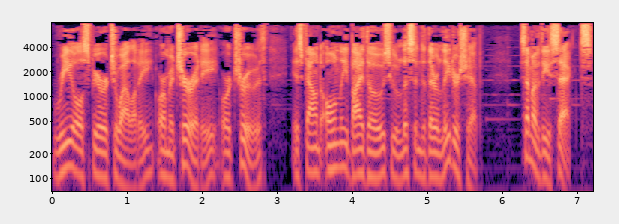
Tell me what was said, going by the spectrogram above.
real spirituality or maturity or truth is found only by those who listen to their leadership. Some of these sects,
